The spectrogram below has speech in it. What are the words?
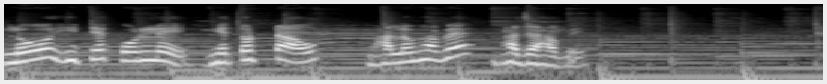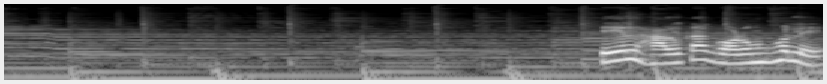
লো হিটে করলে ভেতরটাও ভালোভাবে ভাজা হবে। তেল হালকা গরম হলে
